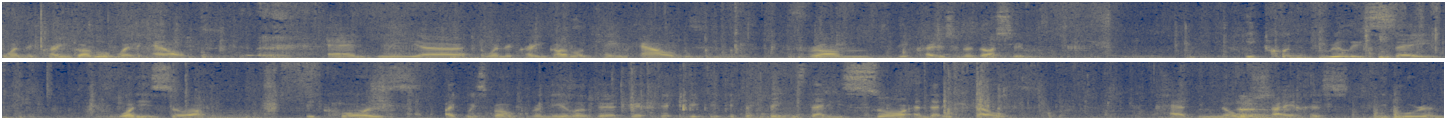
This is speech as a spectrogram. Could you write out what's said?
when the Kohen Gadol went out, and he, uh, when the Kohen Gadol came out from the Kodesh Kodashim, he couldn't really say what he saw because, like we spoke, Vanilla, the, the, the, the, things that he saw and that he felt had no shaykhis to Diburim,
